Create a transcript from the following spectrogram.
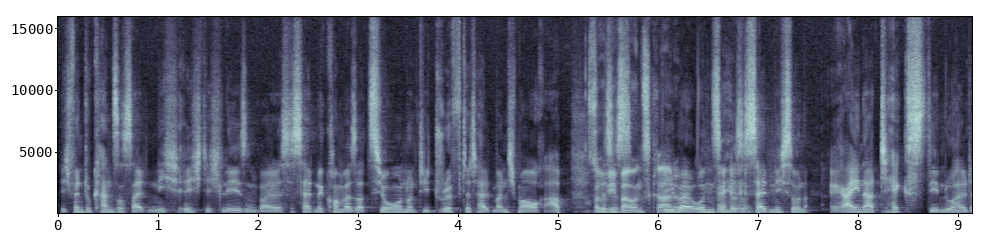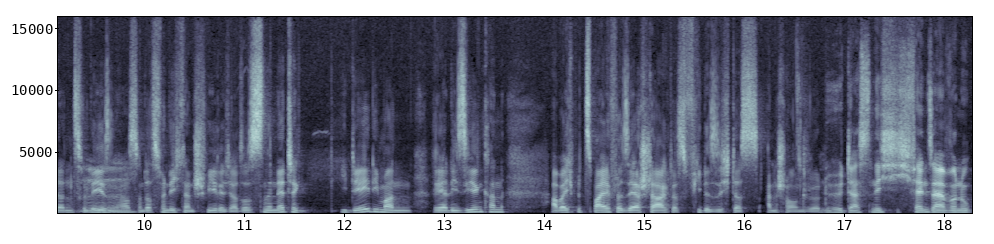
ich finde, du kannst das halt nicht richtig lesen, weil es ist halt eine Konversation und die driftet halt manchmal auch ab. So wie ist, bei uns gerade. Wie bei uns. Und das ist halt nicht so ein reiner Text, den du halt dann zu Mhm. lesen hast. Und das finde ich dann schwierig. Also es ist eine nette Idee, die man realisieren kann. Aber ich bezweifle sehr stark, dass viele sich das anschauen würden. Nö, das nicht. Ich fände es einfach nur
